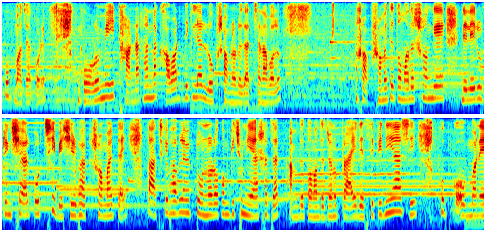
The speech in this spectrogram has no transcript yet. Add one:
খুব মজা করে। গরমে এই ঠান্ডা ঠান্ডা খাবার দেখলে আর লোভ সামলানো যাচ্ছে না, বলো। সব সময় তো তোমাদের সঙ্গে ডেলি রুটিন শেয়ার করছি বেশিরভাগ সময়টাই। তো আজকে ভাবলাম একটু অন্যরকম কিছু নিয়ে আসা যাক। আমি তো তোমাদের জন্য প্রায় রেসিপি নিয়ে আসি। খুব মানে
